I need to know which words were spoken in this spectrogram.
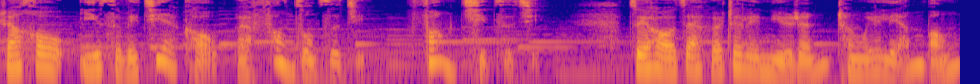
然后以此为借口来放纵自己，放弃自己，最后再和这类女人成为联盟，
